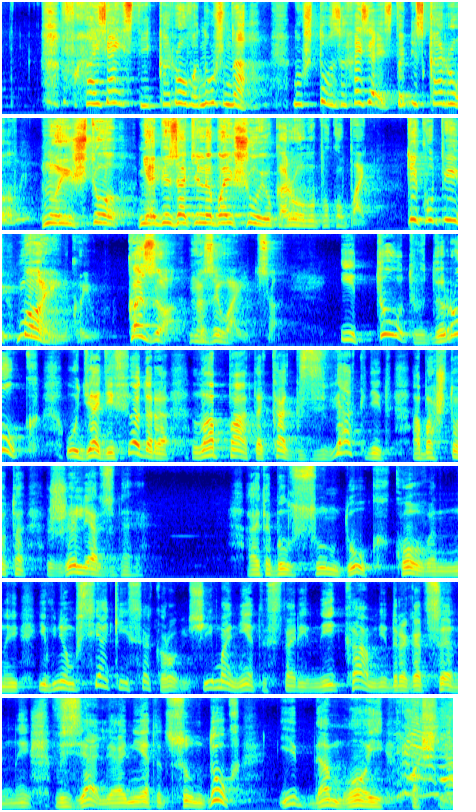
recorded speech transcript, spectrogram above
В хозяйстве корова нужна. Ну что за хозяйство без коровы? Ну и что? Не обязательно большую корову покупать. Ты купи маленькую. Коза называется. И тут вдруг у дяди Федора лопата как звякнет обо что-то железное. А это был сундук кованный, и в нем всякие сокровища, и монеты старинные, и камни драгоценные. Взяли они этот сундук и домой пошли.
